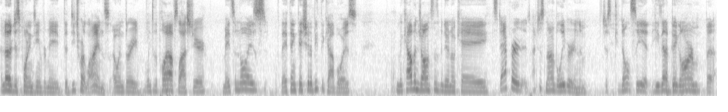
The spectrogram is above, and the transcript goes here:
Another disappointing team for me, the Detroit Lions, 0 3. Went to the playoffs last year, made some noise. They think they should have beat the Cowboys. I mean, Calvin Johnson's been doing okay. Stafford, I'm just not a believer in him. Just don't see it. He's got a big arm, but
